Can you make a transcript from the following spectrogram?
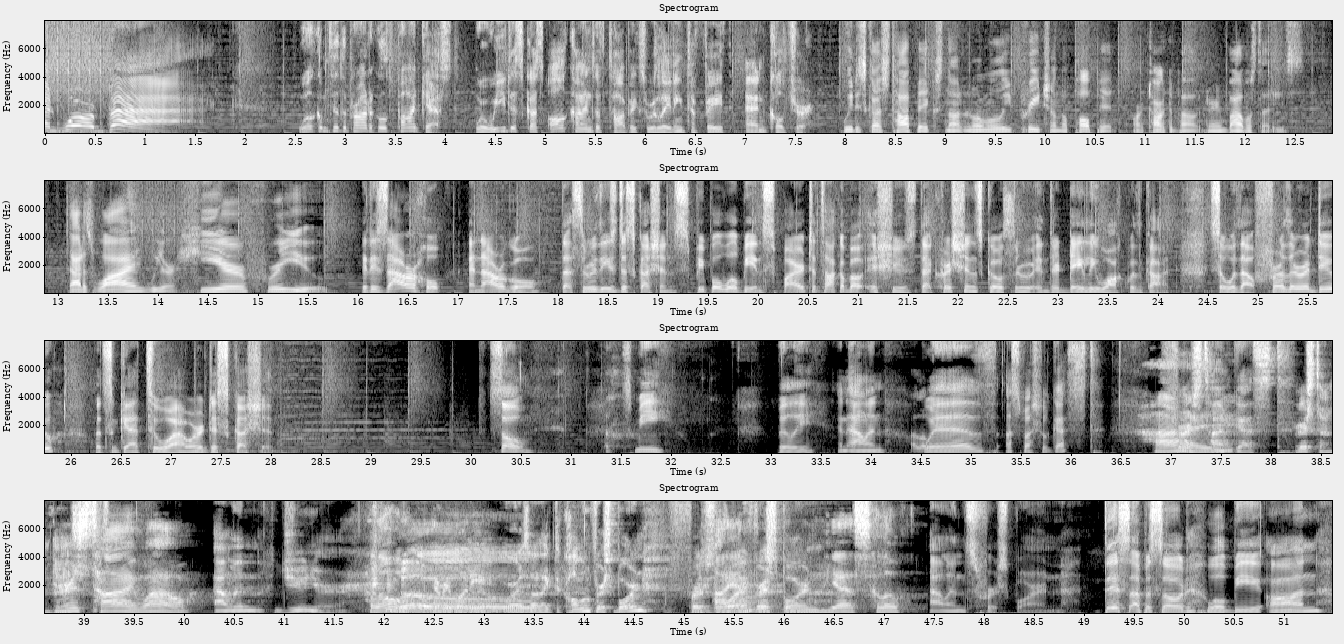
And we're back. Welcome to the Prodigals Podcast, where we discuss all kinds of topics relating to faith and culture. We discuss topics not normally preached on the pulpit or talked about during Bible studies. That is why we are here for you. It is our hope and our goal that through these discussions, people will be inspired to talk about issues that Christians go through in their daily walk with God. So, without further ado, let's get to our discussion. So, it's me, Billy, and Alan with a special guest. Hi. First time guest, First time guest. First time. Wow. Alan Jr. Hello, everybody. Or as I like to call him, firstborn. Firstborn. I am firstborn. Yes. Hello. Alan's firstborn. This episode will be on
